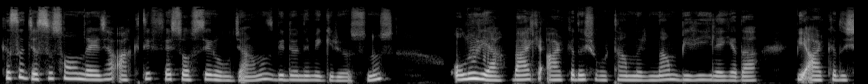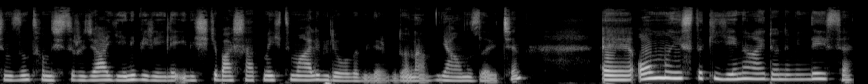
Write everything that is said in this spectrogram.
Kısacası son derece aktif ve sosyal olacağınız bir döneme giriyorsunuz. Olur ya belki arkadaş ortamlarından biriyle ya da bir arkadaşınızın tanıştıracağı yeni biriyle ilişki başlatma ihtimali bile olabilir bu dönem yalnızlar için. 10 ee, Mayıs'taki yeni ay döneminde ise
